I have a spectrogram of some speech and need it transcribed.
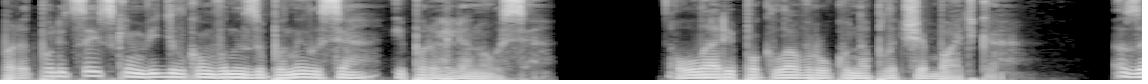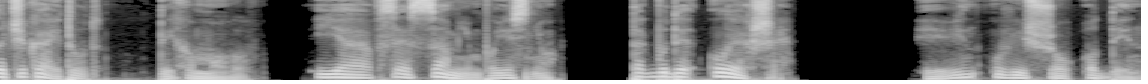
Перед поліцейським відділком вони зупинилися і переглянулися. Ларі поклав руку на плече батька. Зачекай тут, тихо мовив. Я все сам їм поясню. Так буде легше. І він увійшов один.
